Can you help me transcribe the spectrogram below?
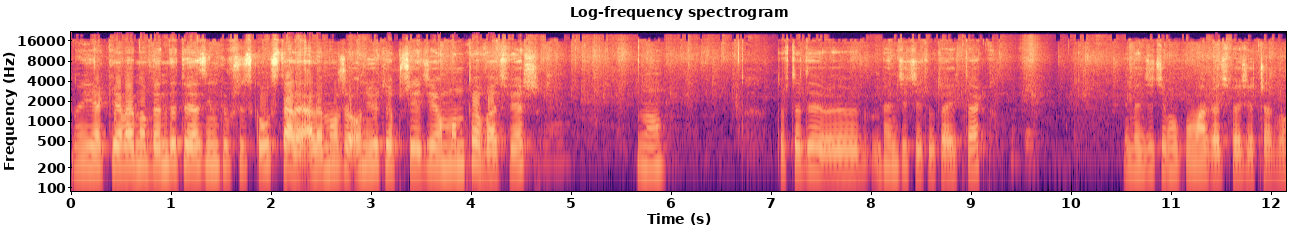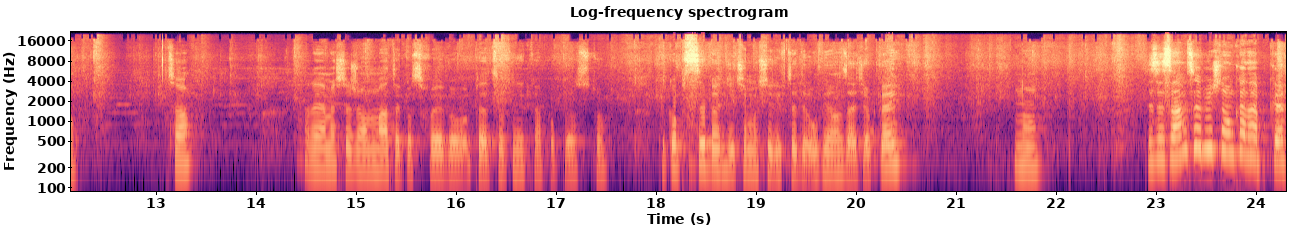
No i jak ja rano będę, to ja z nim tu wszystko ustalę, ale może on jutro przyjedzie ją montować, wiesz? No. to wtedy y, będziecie tutaj, tak? I będziecie mu pomagać w razie czego. Co? Ale ja myślę, że on ma tego swojego pracownika po prostu. Tylko psy będziecie musieli wtedy uwiązać, ok? No. Ty se sam zrobisz tą kanapkę?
